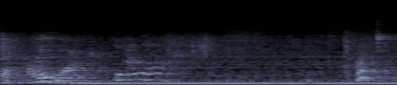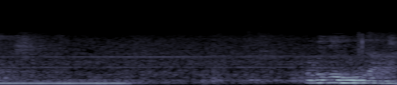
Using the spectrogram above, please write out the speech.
dạ hối gì vậy? Chưa thấy nhé. Còn cái dương là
